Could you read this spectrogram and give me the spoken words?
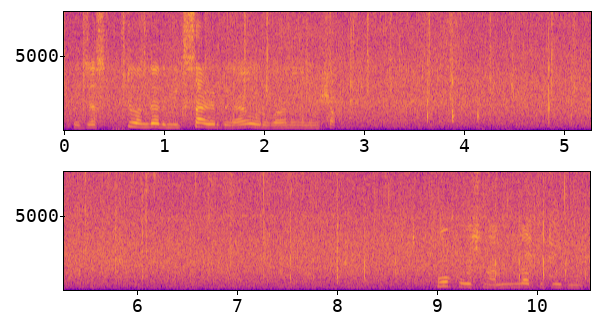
இப்போ ஜஸ்ட்டு வந்து அது மிக்ஸ் ஆகிறதுக்காக ஒரு பதினஞ்சு நிமிஷம். போக்கு வச்சு நல்லா குத்தி விடணும்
